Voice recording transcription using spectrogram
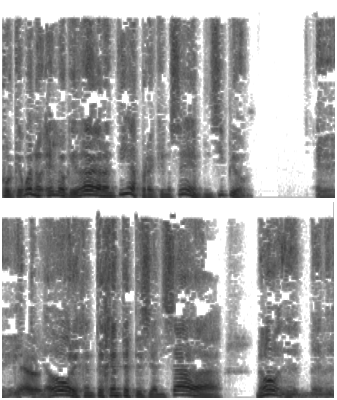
porque bueno, es lo que da garantías para que, no sé, en principio, eh, historiadores, gente, gente especializada, ¿no? Eh,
